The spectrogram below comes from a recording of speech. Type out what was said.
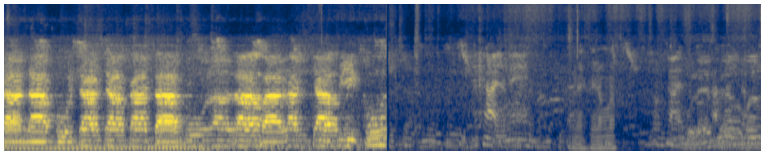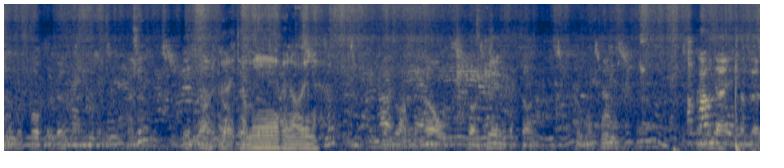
ตานาปุชาจากาตาภูลาลาบาลัญจาภิกุ เรื่องเห็นว่าเอ้ยถ้าแม่พี่น้องเอ้ยเนี่ยเอาสอนเพลงกับสอนถูกมาพูดมันได้ทำเลย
